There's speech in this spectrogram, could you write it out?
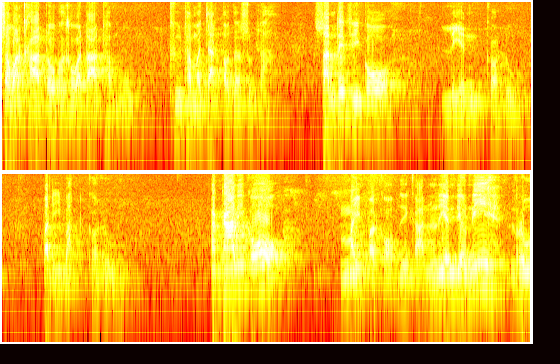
สวากขาโตภควตาธรรมโมคือธรรมจักรเตตสุตตาสันทิติโกเรียนก็รู้ ปฏิบัติ ก็รู้อาการลิโก ไม่ประกอบด้วยการ เรียนเดี๋ยวนี้ รู้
